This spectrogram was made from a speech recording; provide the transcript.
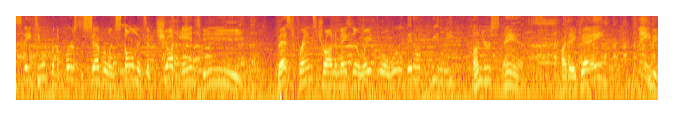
Stay tuned for the first of several installments of Chuck and Tea. Best friends trying to make their way through a world they don't really understand. Are they gay? Maybe.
